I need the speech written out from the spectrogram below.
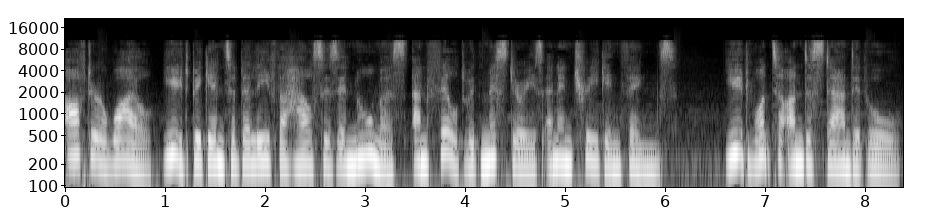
After a while, you'd begin to believe the house is enormous and filled with mysteries and intriguing things. You'd want to understand it all.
